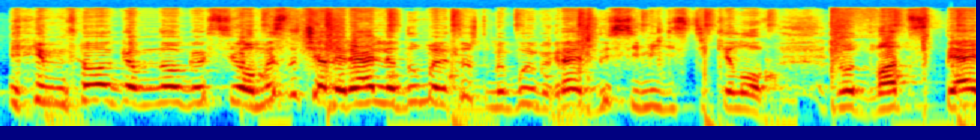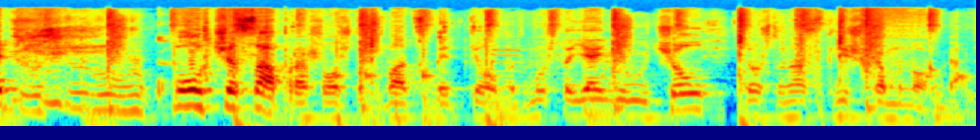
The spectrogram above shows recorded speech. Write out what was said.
И много-много всего. Мы сначала реально думали, то, что мы будем играть до 70 килов. Но 25, ну, полчаса прошло, чтобы 25 кило, потому что я не учел то, что нас слишком много.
